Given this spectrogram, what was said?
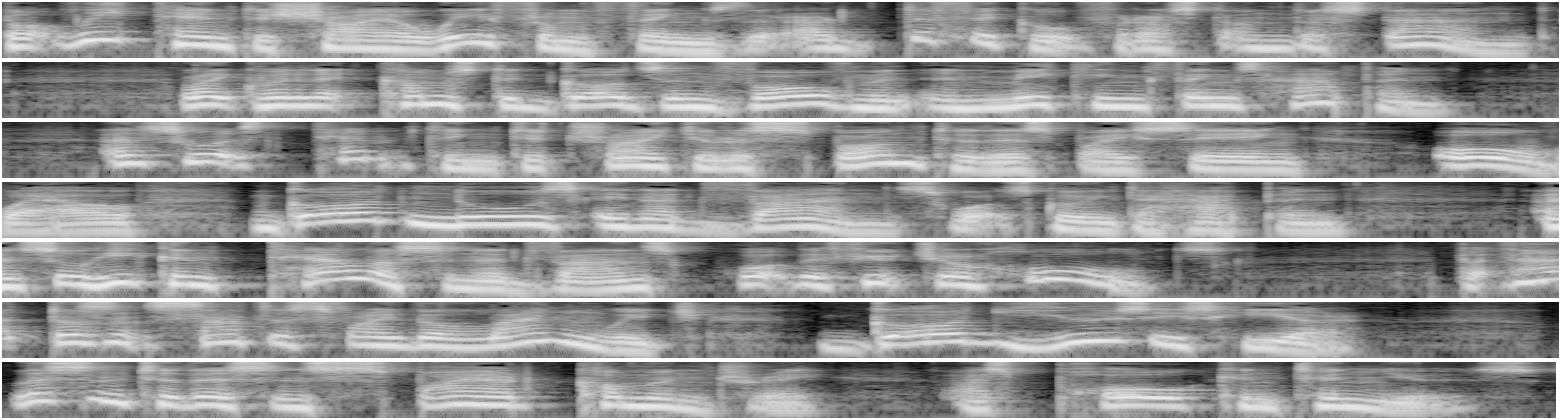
But we tend to shy away from things that are difficult for us to understand, like when it comes to God's involvement in making things happen. And so it's tempting to try to respond to this by saying, oh well, God knows in advance what's going to happen, and so he can tell us in advance what the future holds. But that doesn't satisfy the language God uses here. Listen to this inspired commentary as Paul continues.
